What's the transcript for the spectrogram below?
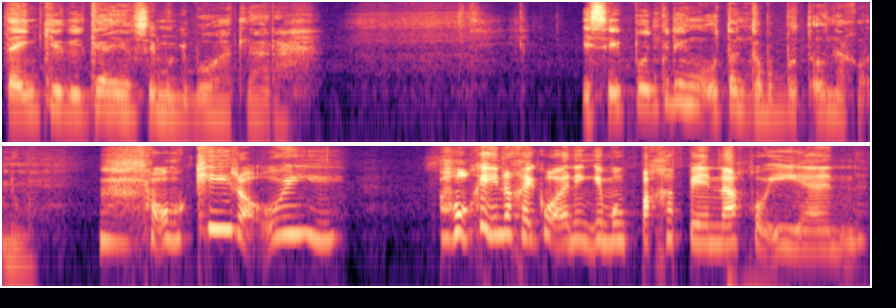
thank you gid kayo sa imong gibuhat, Lara. Isipon ko ning utang kabubuton ako nimo. Okay ra, uy. Okay na kay ko aning imong pakapin ako, iyan.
